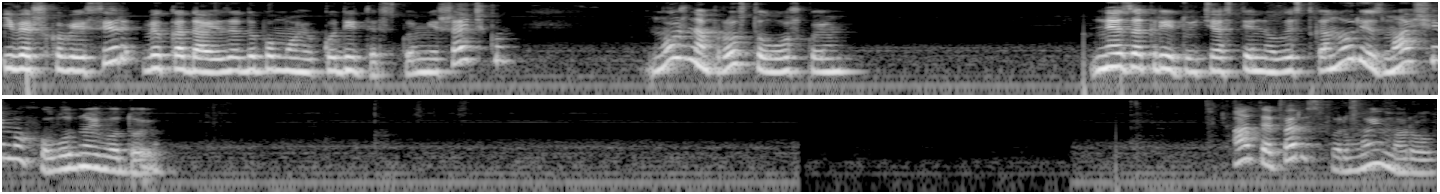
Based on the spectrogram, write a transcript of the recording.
І вершковий сир викладаю за допомогою кондитерського мішечку, можна просто ложкою. Незакриту частину листка норі змащуємо холодною водою. А тепер сформуємо рол.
